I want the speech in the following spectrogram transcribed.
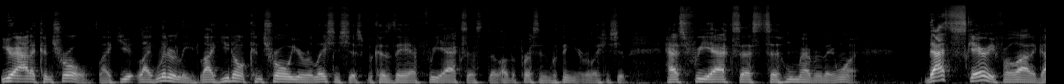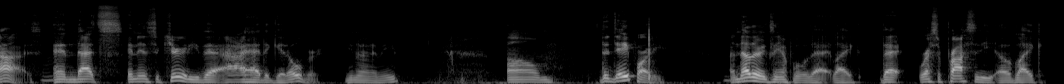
you're out of control. Like you like literally like you don't control your relationships because they have free access the other person within your relationship has free access to whomever they want. That's scary for a lot of guys. And that's an insecurity that I had to get over. You know what I mean? Um the day party. Another example of that like that reciprocity of like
